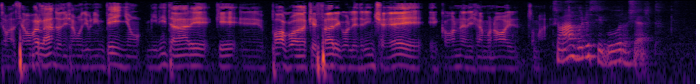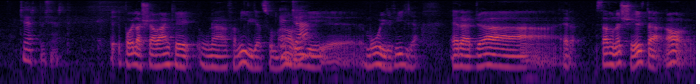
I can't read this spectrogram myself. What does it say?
insomma, stiamo parlando diciamo, di un impegno militare che eh, poco ha a che fare con le trincee e con diciamo, noi. Insomma... Ah, quello sicuro, certo. Certo, certo. E poi lasciava anche una famiglia, insomma, Eh no? Quindi eh, moglie, figlia, era già era stata una scelta, no?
